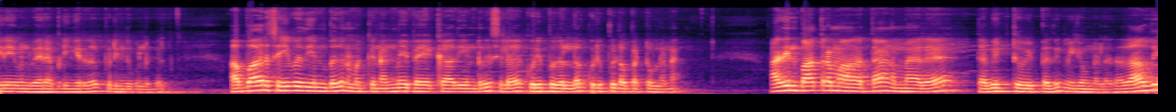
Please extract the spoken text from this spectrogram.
இறைவன் வேறு அப்படிங்கிறத புரிந்து கொள்ளுங்கள். அவ்வாறு செய்வது என்பது நமக்கு நன்மை பயக்காது என்று சில குறிப்புகளில் குறிப்பிடப்பட்டுள்ளன. அதன் பாத்திரமாகத்தான் நம்ம அதை தவிர்த்து வைப்பது மிகவும் நல்லது. அதாவது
